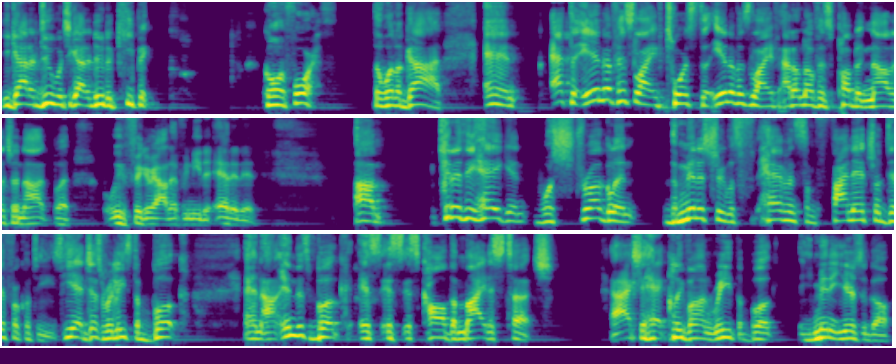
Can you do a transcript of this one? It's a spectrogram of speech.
you got to do what you got to do to keep it going forth, the will of God. And at the end of his life, towards the end of his life, I don't know if it's public knowledge or not, but we figure out if we need to edit it. Um, Kenneth E. Hagin was struggling the ministry was having some financial difficulties. He had just released a book, and uh, in this book, it's, it's, it's, called The Midas Touch. I actually had Cleavon read the book many years ago.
